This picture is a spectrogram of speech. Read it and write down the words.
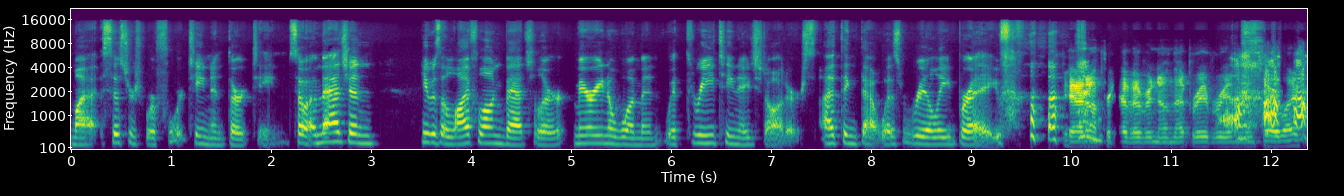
My sisters were 14 and 13. So imagine he was a lifelong bachelor, marrying a woman with three teenage daughters. I think that was really brave. yeah, I don't think I've ever known that bravery in my entire life.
